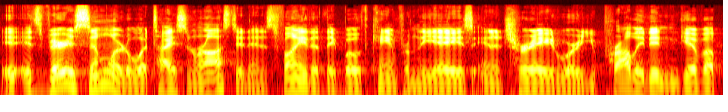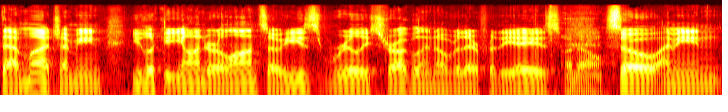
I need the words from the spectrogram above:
it, it's very similar to what Tyson Ross did. And it's funny that they both came from the A's in a trade where you probably didn't give up that much. I mean, you look at Yonder Alonso; he's really struggling over there for the A's. I know. So I mean.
